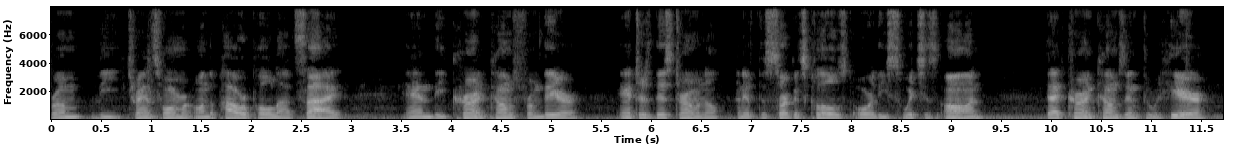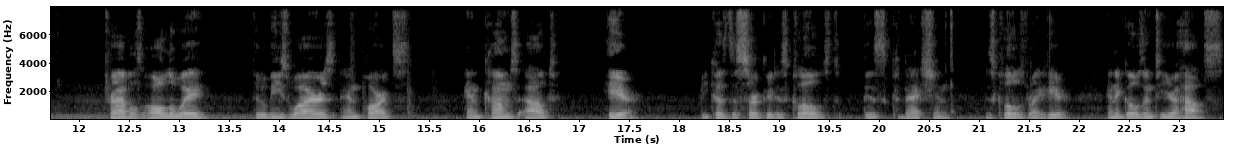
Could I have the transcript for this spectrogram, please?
from the transformer on the power pole outside and the current comes from there enters this terminal, and if the circuit's closed or the switch is on, that current comes in through here, travels all the way through these wires and parts, and comes out here because the circuit is closed. This connection is closed right here, and it goes into your house.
